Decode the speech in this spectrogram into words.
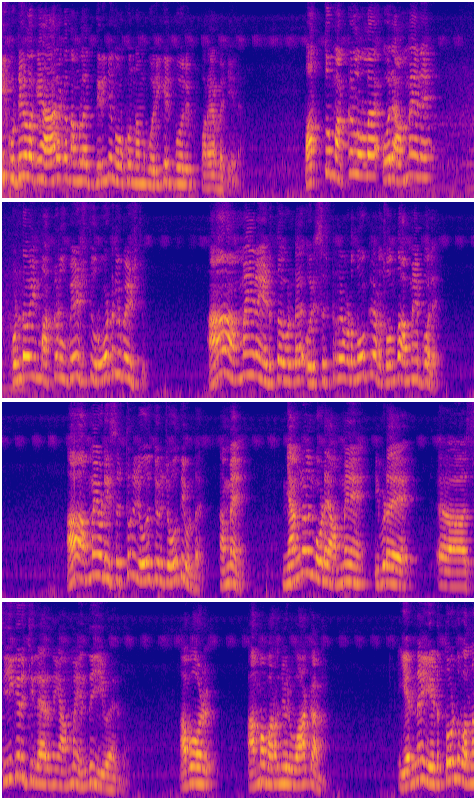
ഈ കുട്ടികളൊക്കെ ആരൊക്കെ നമ്മളെ തിരിഞ്ഞു നോക്കും നമുക്ക് ഒരിക്കൽ പോലും പറയാൻ പറ്റിയില്ല. പത്തു മക്കളുള്ള ഒരു അമ്മേനെ കൊണ്ടുപോയി മക്കൾ ഉപേക്ഷിച്ചു റോട്ടിൽ ഉപേക്ഷിച്ചു. ആ അമ്മേനെ എടുത്തുകൊണ്ട് ഒരു സിസ്റ്റർ അവിടെ നോക്കുകയാണ് സ്വന്തം അമ്മയെ പോലെ. ആ അമ്മയോട് ഈ സിസ്റ്റർ ചോദിച്ചൊരു ചോദ്യമുണ്ട്. അമ്മേ ഞങ്ങളും കൂടെ അമ്മയെ ഇവിടെ സ്വീകരിച്ചില്ലായിരുന്നു ഈ അമ്മ എന്ത് ചെയ്യുമായിരുന്നു? അപ്പോൾ അമ്മ പറഞ്ഞൊരു വാക്കാണ്. എന്നെ എടുത്തോണ്ട് വന്ന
